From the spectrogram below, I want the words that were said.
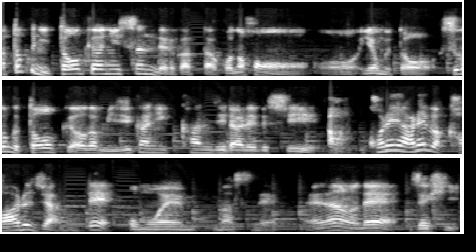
まあ、特に東京に住んでる方はこの本を読むとすごく東京が身近に感じられるしあこれやれば変わるじゃんって思えますね。なのでぜひ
